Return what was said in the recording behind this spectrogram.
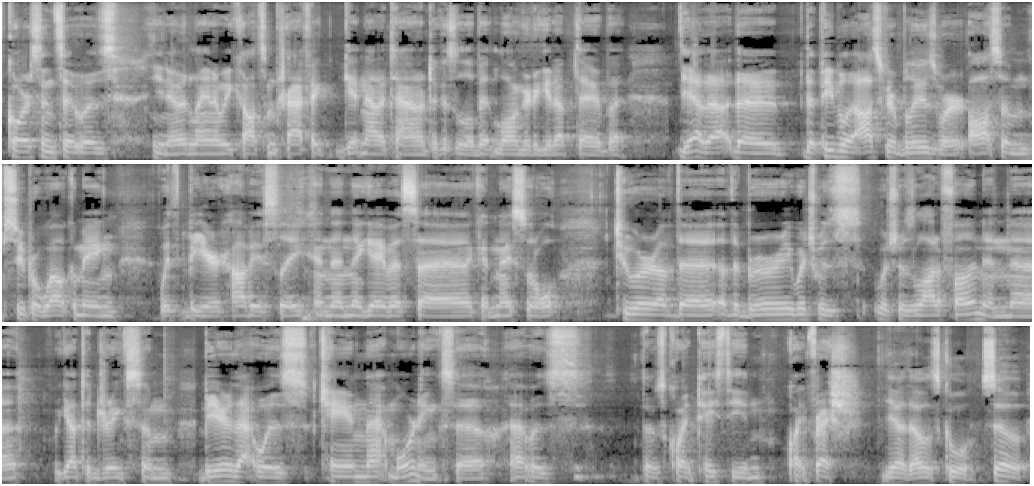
of course, since it was you know Atlanta, we caught some traffic getting out of town. It took us a little bit longer to get up there, but yeah, the, the, the people at Oskar Blues were awesome, super welcoming with beer, obviously, and then they gave us uh, like a nice little tour of the of the brewery, which was which was a lot of fun, and uh, we got to drink some beer that was canned that morning, so that was that was quite tasty and quite fresh. Yeah, that was cool. So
